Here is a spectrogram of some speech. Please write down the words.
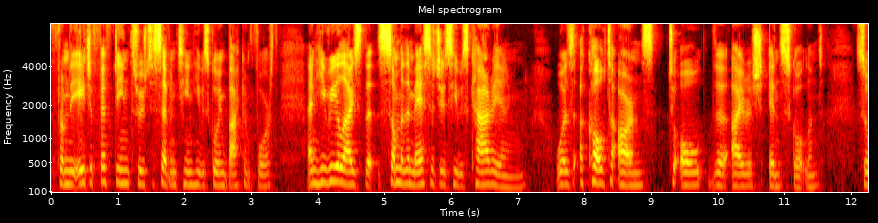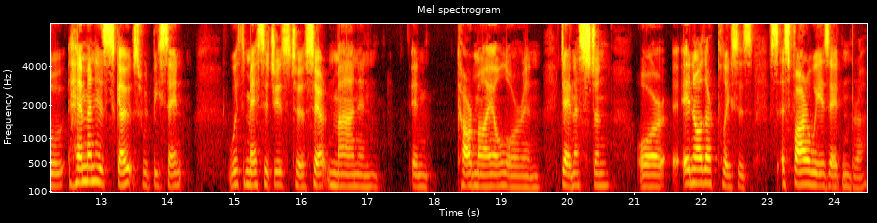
from the age of 15 through to 17, he was going back and forth. And he realised that some of the messages he was carrying was a call to arms to all the Irish in Scotland. So him and his scouts would be sent with messages to a certain man in in Carlisle or in Dennistoun or in other places as far away as Edinburgh.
